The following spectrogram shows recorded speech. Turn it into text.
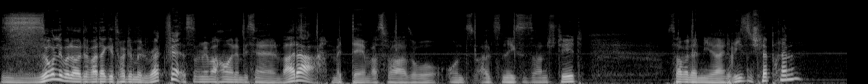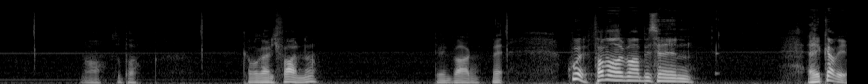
So, liebe Leute, weiter geht's heute mit Wreckfest und wir machen heute ein bisschen weiter mit dem, was wir so uns als nächstes ansteht. Was haben wir denn hier? Ein Riesenschlepprennen? Oh, super. Kann man gar nicht fahren, ne? Den Wagen. Ne. Cool, fahren wir heute mal ein bisschen LKW.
